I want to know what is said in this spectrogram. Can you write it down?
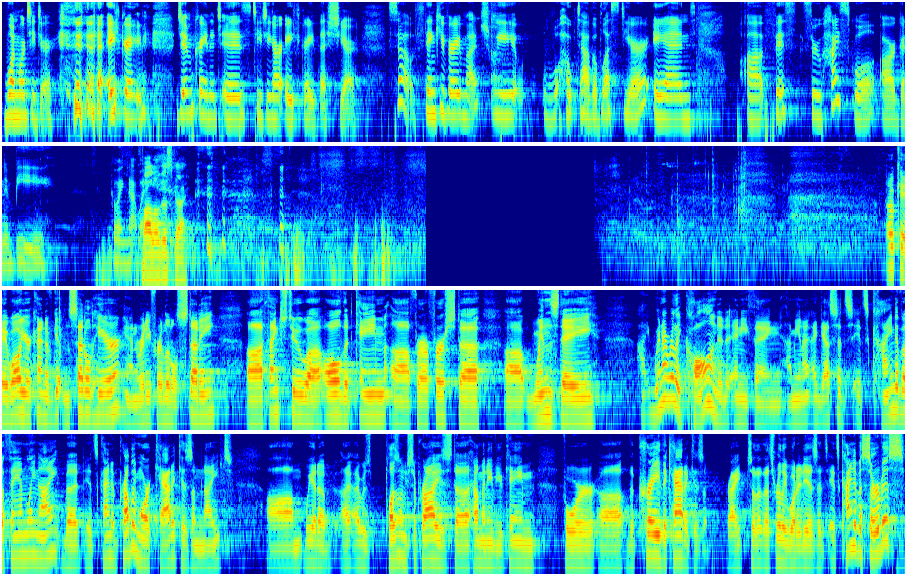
One more teacher, eighth grade. Jim Cranich is teaching our eighth grade this year. So thank you very much. We hope to have a blessed year. And uh, fifth through high school are going to be going that way. Follow this guy. Okay, while you're kind of getting settled here and ready for a little study, uh, thanks to uh, all that came uh, for our first uh, Wednesday we're not really calling it anything. I mean, I, I, guess it's, it's kind of a family night, but it's kind of probably more catechism night. Um, we had a, I, I was pleasantly surprised uh, how many of you came for uh, the Pray the Catechism, right? So that, that's really what it is. It's, it's kind of a service,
